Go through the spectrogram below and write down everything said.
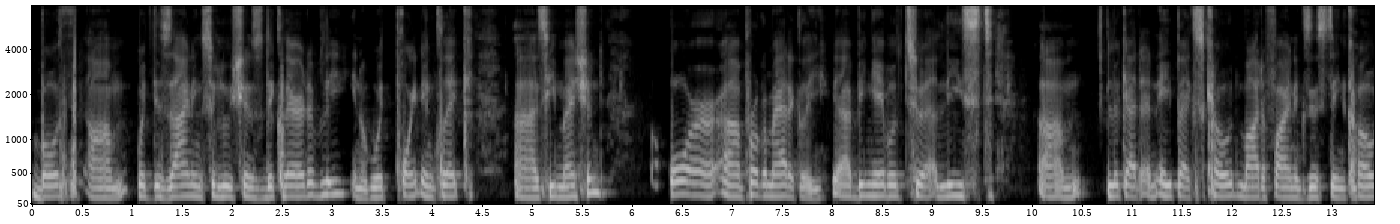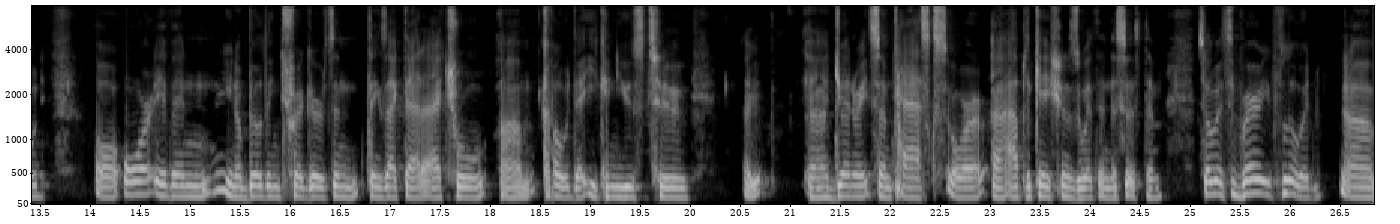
both um, with designing solutions declaratively, you know, with point and click, uh, as he mentioned, or uh, programmatically, uh, being able to at least um, look at an Apex code, modify an existing code, or, or even you know building triggers and things like that, actual um, code that you can use to uh, uh, generate some tasks or uh, applications within the system. So it's very fluid. Uh,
